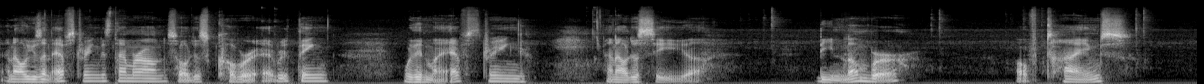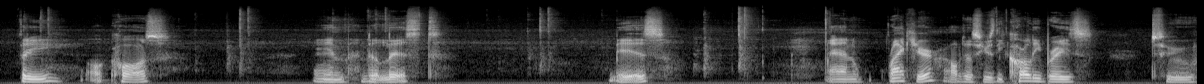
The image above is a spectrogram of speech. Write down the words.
And I'll use an f string this time around. So I'll just cover everything within my f string. And I'll just say uh, the number of times 3 occurs in the list is and right here I'll just use the curly brace to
